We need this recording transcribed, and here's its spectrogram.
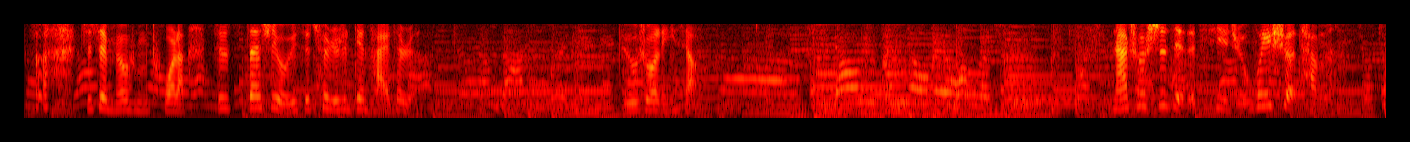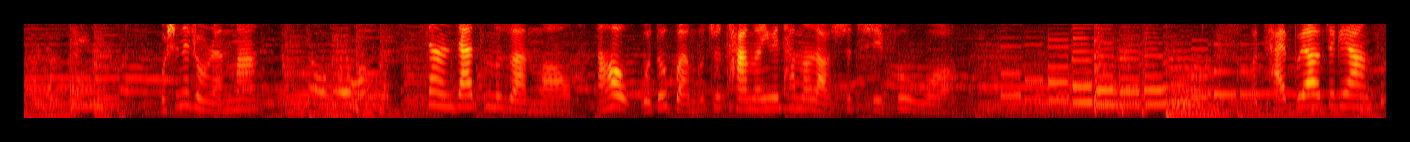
其实也没有什么托了，就但是有一些确实是电台的人，比如说林晓。拿出师姐的气质威慑他们，我是那种人吗？像人家这么软萌，然后我都管不住他们，因为他们老是欺负我，我才不要这个样子。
